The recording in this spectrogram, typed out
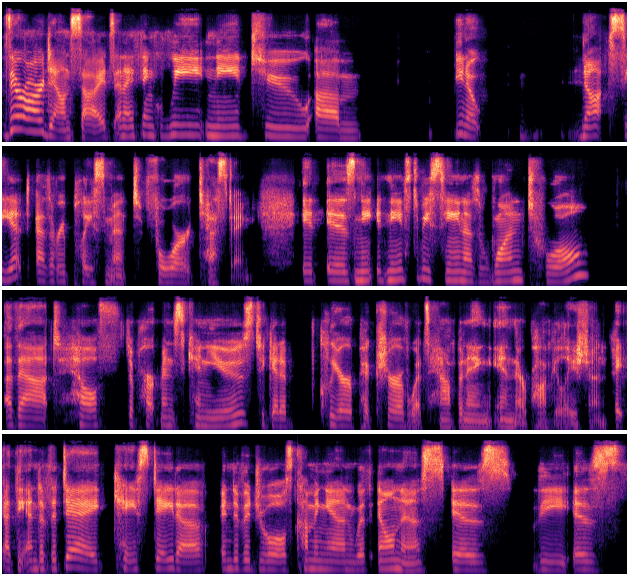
There are downsides, and I think we need to, um, you know, not see it as a replacement for testing. It is it needs to be seen as one tool that health departments can use to get a clearer picture of what's happening in their population. At the end of the day, case data, individuals coming in with illness is the is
